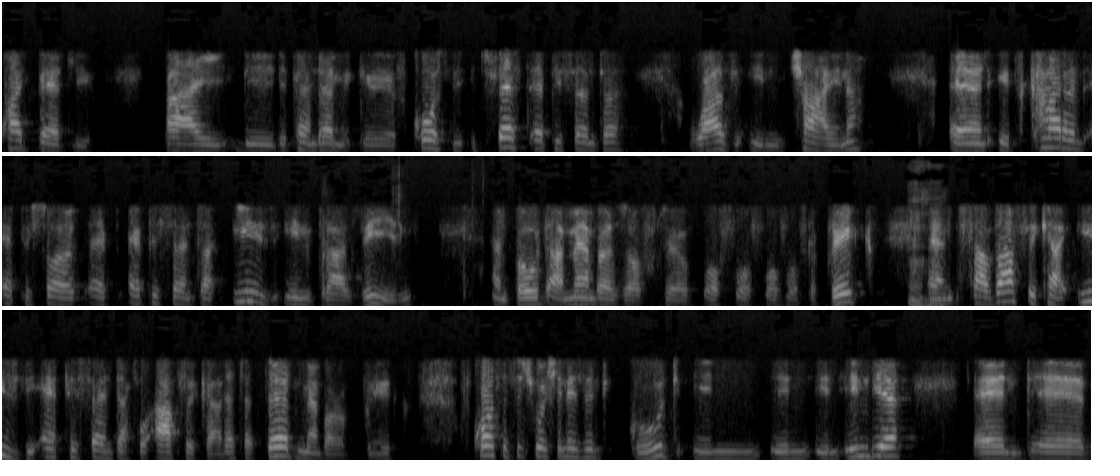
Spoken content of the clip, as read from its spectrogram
quite badly by the, the pandemic. Uh, of course, its first epicenter was in China, and its current episode, epicenter is in Brazil, and both are members of the of, of, of, of the BRIC. Mm-hmm. And South Africa is the epicenter for Africa. That's a third member of BRIC. Of course, the situation isn't good in in, in India and uh,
